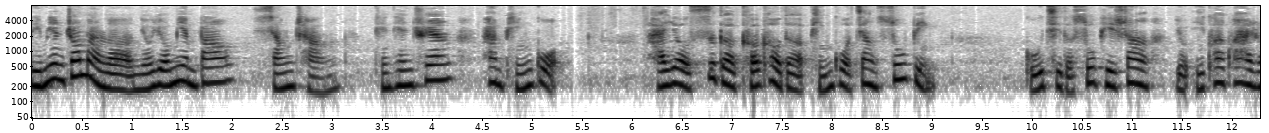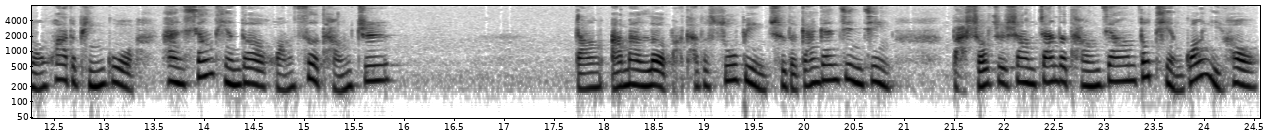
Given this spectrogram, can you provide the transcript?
里面装满了牛油面包、香肠、甜甜圈和苹果，还有四个可口的苹果酱酥饼。鼓起的酥皮上有一块块融化的苹果和香甜的黄色糖汁。当阿曼勒把他的酥饼吃得干干净净，把手指上沾的糖浆都舔光以后，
